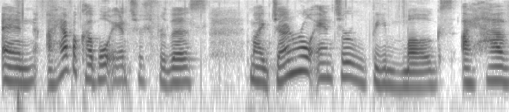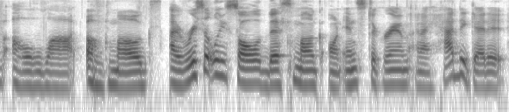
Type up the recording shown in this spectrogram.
And I have a couple answers for this. My general answer would be mugs. I have a lot of mugs. I recently saw this mug on Instagram and I had to get it.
